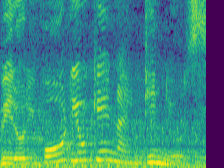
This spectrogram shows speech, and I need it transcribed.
Bureau report UK 19 news.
